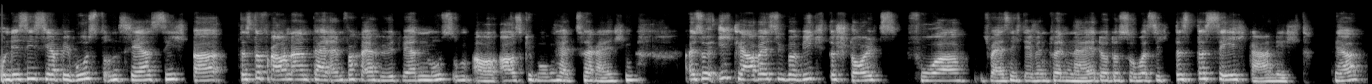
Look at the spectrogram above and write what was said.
Und es ist ja bewusst und sehr sichtbar, dass der Frauenanteil einfach erhöht werden muss, um Ausgewogenheit zu erreichen. Also ich glaube, es überwiegt der Stolz vor, ich weiß nicht, eventuell Neid oder sowas. Ich, das, das sehe ich gar nicht. Ja.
